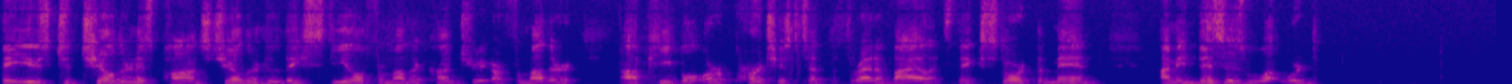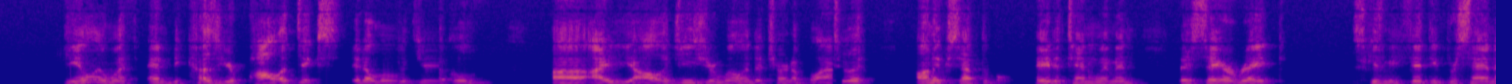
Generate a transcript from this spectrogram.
They use to children as pawns, children who they steal from other country or from other uh, people or purchase at the threat of violence. They extort the men. I mean, this is what we're dealing with. And because of your politics, it aligns with your uh, ideologies, you're willing to turn a blind to it. Unacceptable. Eight to 10 women, they say, are raped. Excuse me, 50%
